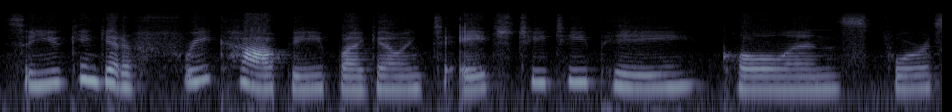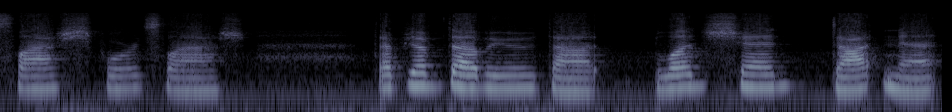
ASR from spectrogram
So you can get a free copy by going to http colons forward slash forward slash www.bloodshed.net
